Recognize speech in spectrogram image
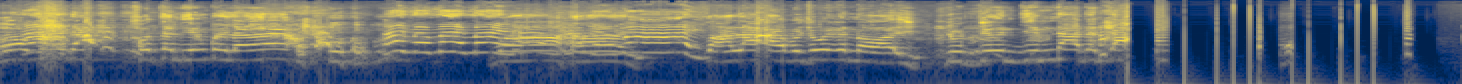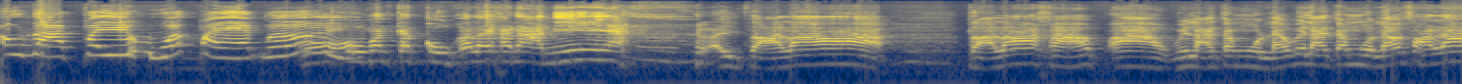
อ่ไม่นะเขาจะเลี้ยงไปแล้วไม่ไม่ไม่ไม่ไม่ไม่ซาร่ามาช่วยกันหน่อย หยุดยืนยิ้มหน้าด้านเอาดาบตีหัวแตกเลๆโอ้ มันกระตุกอะไรขนาดนี้เนี่ยไอ้ซาร่าซาร่าครับ อ้าว เวลาจะหมดแล้ว เวลาจะหมดแล้วซาร่า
